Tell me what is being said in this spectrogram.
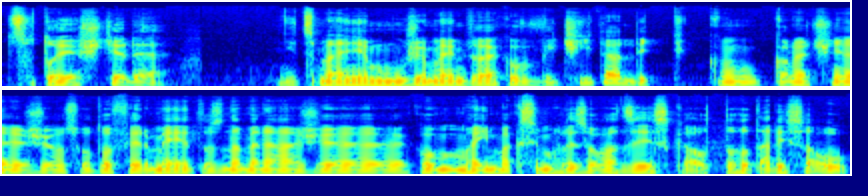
co to ještě jde. Nicméně můžeme jim to jako vyčítat, teď konečně, že jsou to firmy, to znamená, že jako mají maximalizovat zisk a od toho tady jsou.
